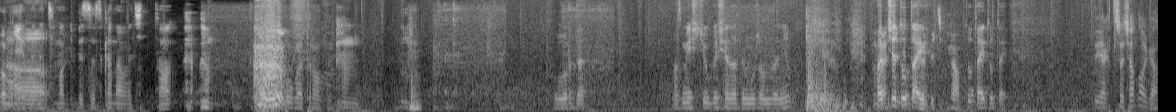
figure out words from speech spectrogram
U mnie A. jedyne co mogliby zeskanować to... Półmetrowy. Kurde. A zmieściłby się na tym urządzeniu? Nie wiem. Właśnie tutaj. Być. Tutaj, tutaj. Ty, jak trzecia noga.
